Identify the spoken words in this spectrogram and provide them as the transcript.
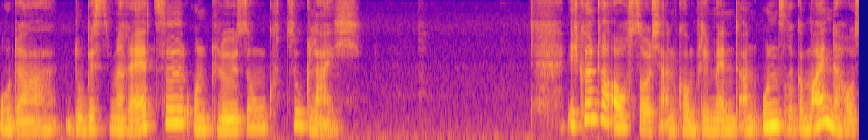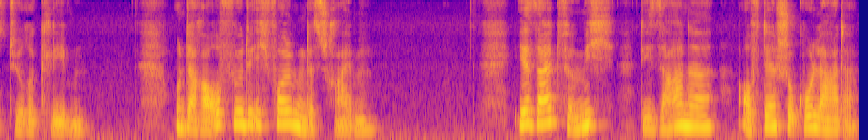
Oder Du bist mir Rätsel und Lösung zugleich. Ich könnte auch solch ein Kompliment an unsere Gemeindehaustüre kleben. Und darauf würde ich Folgendes schreiben. Ihr seid für mich die Sahne auf der Schokolade.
